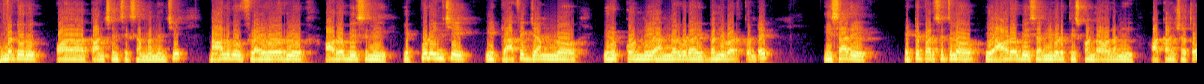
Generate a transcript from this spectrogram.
ఉంగటూరు కాన్స్టిట్యున్సీకి సంబంధించి నాలుగు ఫ్లైఓవర్లు ఆర్ఓబీస్ని ఎప్పుడు నుంచి ఈ ట్రాఫిక్ జామ్లో ఇరుక్కుంది అందరు కూడా ఇబ్బంది పడుతుంటే ఈసారి ఎట్టి పరిస్థితుల్లో ఈ ఆర్ఓబీస్ అన్ని కూడా తీసుకొని రావాలని ఆకాంక్షతో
